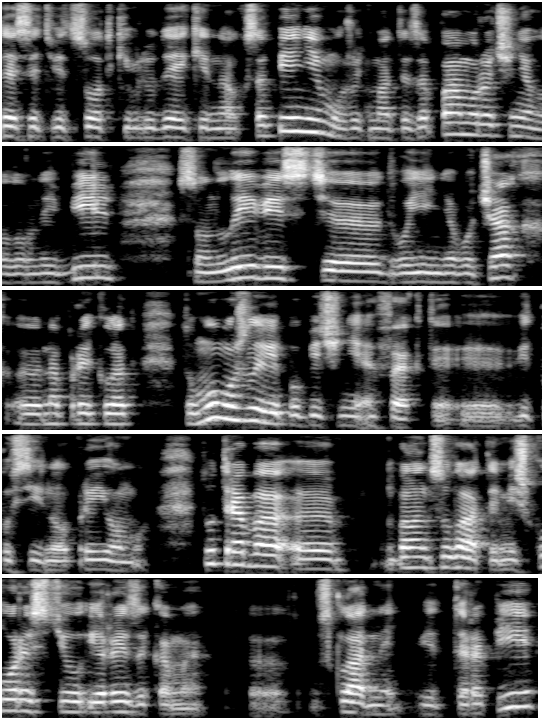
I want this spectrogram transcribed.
10% людей, які на оксапіні, можуть мати запаморочення, головний біль, сонливість, е, двоїння в очах, е, наприклад. Тому можливі побічні ефекти е, від постійного прийому. Тут треба балансувати між користю і ризиками ускладнень від терапії.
